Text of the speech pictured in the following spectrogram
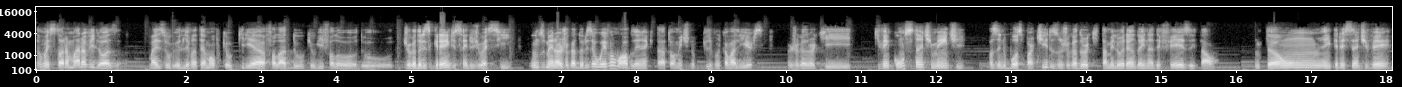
É uma história maravilhosa. Mas eu, eu, levantei a mão porque eu queria falar do que o Gui falou do jogadores grandes saindo de USC. Um dos melhores jogadores é o Evan Mobley, né? Que tá atualmente no Cleveland Cavaliers. Um jogador que, que vem constantemente fazendo boas partidas, um jogador que tá melhorando aí na defesa e tal. Então é interessante ver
